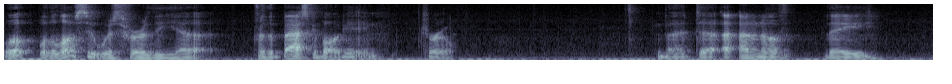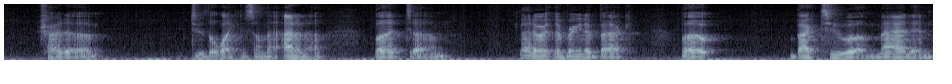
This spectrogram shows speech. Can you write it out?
Well, well, the lawsuit was for the uh, for the basketball game, True. But uh, I, I don't know if they try to do the likeness on that. I don't know, but um, anyway, they're bringing it back. But back to uh, Madden.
